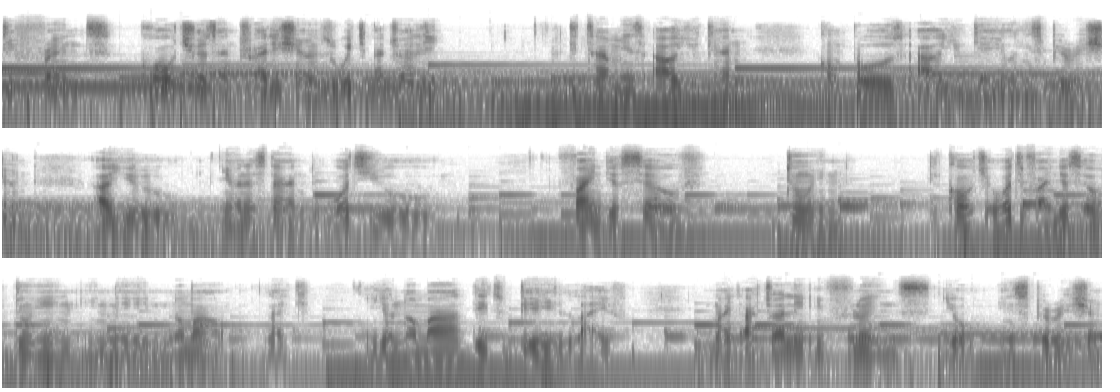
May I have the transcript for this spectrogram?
different cultures and traditions which actually determines how you can compose, how you get your inspiration, how you you understand what you find yourself doing, the culture, what you find yourself doing in a normal like your normal day-to-day life might actually influence your inspiration.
